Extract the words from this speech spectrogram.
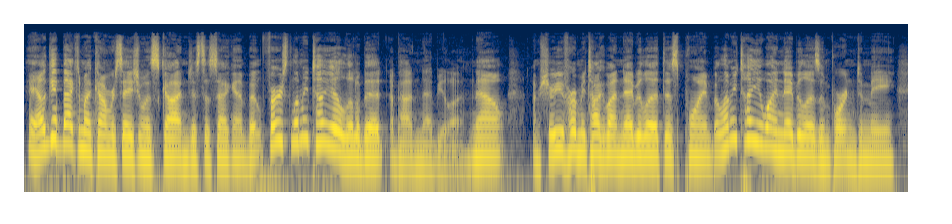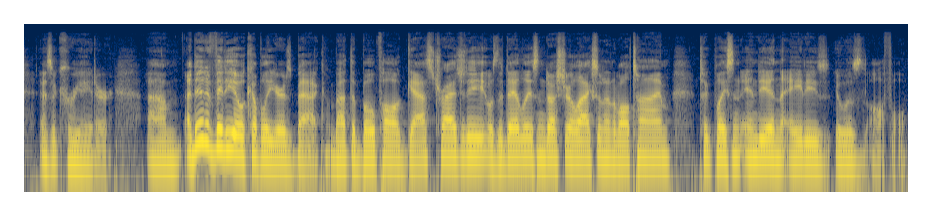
Hey, I'll get back to my conversation with Scott in just a second, but first let me tell you a little bit about Nebula. Now, I'm sure you've heard me talk about Nebula at this point, but let me tell you why Nebula is important to me as a creator. Um, I did a video a couple of years back about the Bhopal gas tragedy. It was the deadliest industrial accident of all time. It took place in India in the 80s. It was awful.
